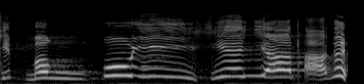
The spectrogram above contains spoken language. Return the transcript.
急忙不以县衙堂哎。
